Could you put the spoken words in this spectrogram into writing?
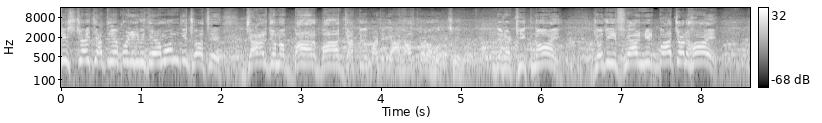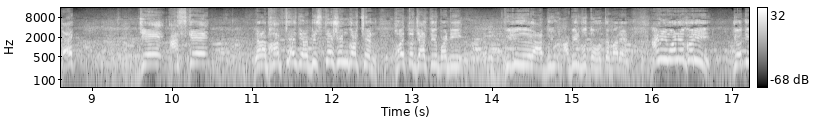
নিশ্চয়ই জাতীয় পার্টির ভিতরে এমন কিছু আছে যার জন্য বারবার জাতীয় পার্টিকে আঘাত করা হচ্ছে। এটা ঠিক নয়। যদি ফেয়ার নির্বাচন হয়, এক যে আজকে যারা ভাবছেন যারা বিশ্লেষণ করছেন, হয়তো জাতীয় পার্টি বিরোধী দলে আবির্ভূত হতে পারেন। আমি মনে করি, যদি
